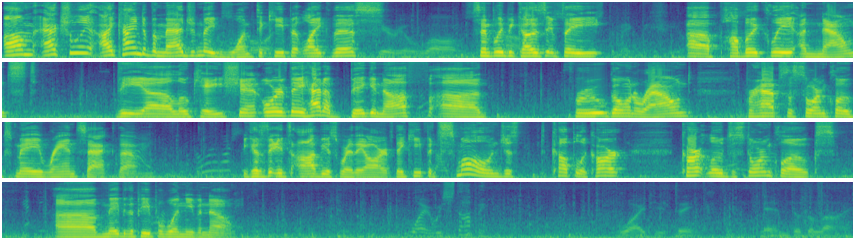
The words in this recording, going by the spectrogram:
Um, actually, I kind of imagine they'd want to keep it like this. Simply because if they Used to make me feel uh, publicly announced the uh, location, or if they had a big enough uh, crew going around, perhaps the Stormcloaks may ransack them. Because it's obvious where they are. If they keep it small and just a couple of cart cartloads of Stormcloaks, uh, maybe the people wouldn't even know. Why are we stopping? Why do you think? End of the line.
